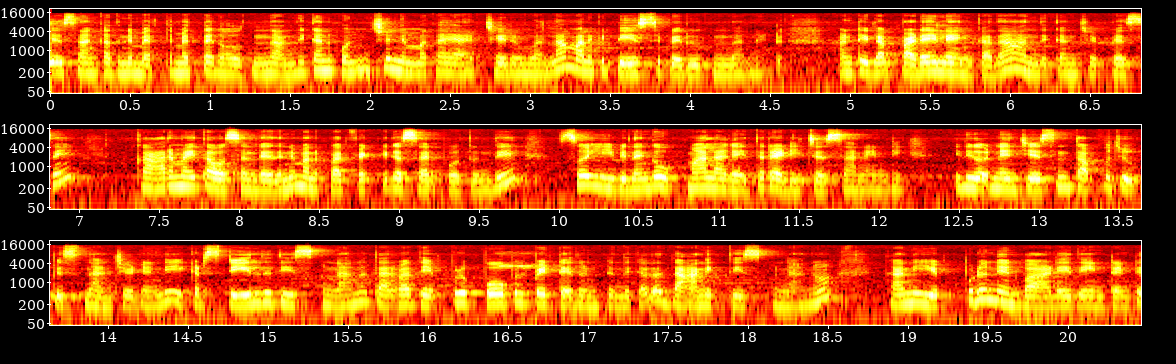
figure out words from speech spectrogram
చేసాం కదండి మెత్త మెత్తగా అవుతుంది. అందుకని కొంచెం నిమ్మకాయ యాడ్ చేయడం వల్ల మనకి టేస్ట్ పెరుగుతుంది అన్నట్టు. అంటే ఇలా పడేయలేం కదా అందుకని చెప్పేసి కారం అయితే అవసరం లేదండి మనకు పర్ఫెక్ట్గా సరిపోతుంది. సో ఈ విధంగా ఉప్మాలాగా అయితే రెడీ చేశానండి. ఇది నేను చేసిన తప్పు చూపిస్తున్నాను చూడండి. ఇక్కడ స్టీల్ది తీసుకున్నాను తర్వాత ఎప్పుడు పోపులు పెట్టేది ఉంటుంది కదా దానికి తీసుకున్నాను. కానీ ఎప్పుడు నేను వాడేది ఏంటంటే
